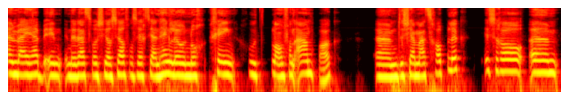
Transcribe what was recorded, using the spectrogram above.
En wij hebben in, inderdaad, zoals je al zelf al zegt, ja, in Hengelo nog geen goed plan van aanpak. Um, dus ja, maatschappelijk is er al um,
